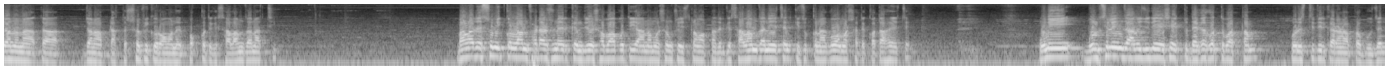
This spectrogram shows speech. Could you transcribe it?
জননেতা জনাব ডাক্তার শফিকুর রহমানের পক্ষ থেকে সালাম জানাচ্ছি। বাংলাদেশ শ্রমিক কল্যাণ ফেডারেশনের কেন্দ্রীয় সভাপতি আনাম শমসু ইসলাম আপনাদেরকে সালাম জানিয়েছেন। কিছুক্ষণ আগেও আমার সাথে কথা হয়েছে। উনি বলছিলেন যে আমি যদি এসে একটু দেখা করতে পারতাম, পরিস্থিতির কারণে আপনারা বুঝেন,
